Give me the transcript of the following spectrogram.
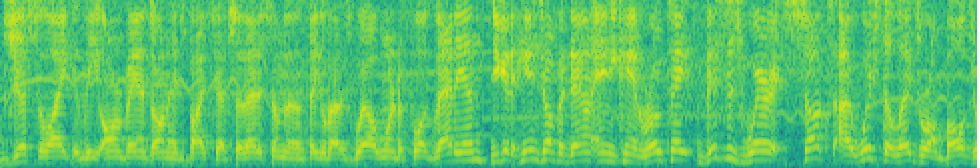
just like the armbands on his biceps, so that is something to think about as well. I wanted to plug that in. You get a hinge up and down, and you can rotate. This is where it sucks. I wish the legs were on ball joints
